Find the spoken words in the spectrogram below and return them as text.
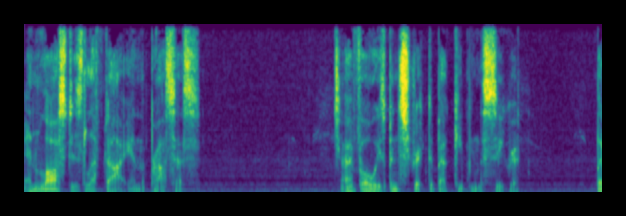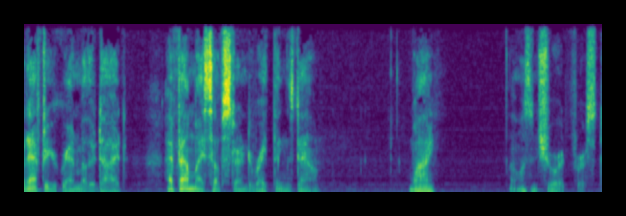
and lost his left eye in the process. I've always been strict about keeping the secret, but after your grandmother died, I found myself starting to write things down. Why? I wasn't sure at first.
